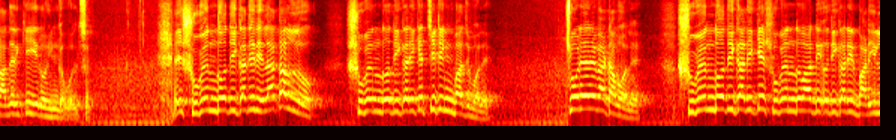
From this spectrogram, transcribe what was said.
তাদেরকে এই রোহিঙ্গা বলছেন এই শুভেন্দু অধিকারীর এলাকার লোক, শুভেন্দু অধিকারীকে চিটিংবাজ বলে। চোরের বেটা বলে। শুভেন্দু অধিকারীকে শুভেন্দু অধিকারীর বাড়ির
